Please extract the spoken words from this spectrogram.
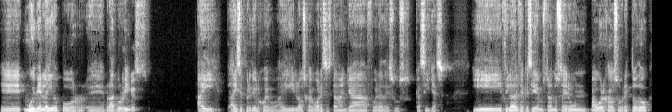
eh, muy bien leído por eh, Bradbury. Ahí, ahí se perdió el juego. Ahí los jaguares estaban ya fuera de sus casillas. Y Filadelfia que sigue mostrando ser un powerhouse, sobre todo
